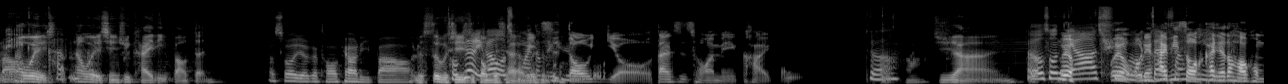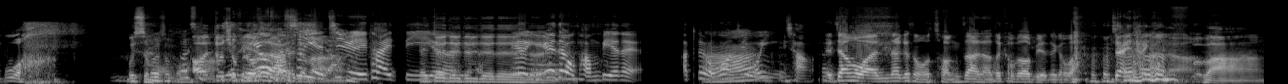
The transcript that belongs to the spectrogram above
包那，我也那我也先去开礼包等。他说有个投票礼包我，的伺服器一直攻不起来，我一直投票礼包我每次都有，但是从来没开过。对啊，居然他都说你要去我连 Happy 手看起来都好恐怖哦。为什么？为什么为什么哦，你都全部因为我视野距离太低哎，了。对对对对对对因为音乐在。我旁边哎。啊，对，我忘记我啊隐藏。哎，这样玩那个什么床战啊，都看不到别人在干嘛。这样也太恐怖了吧！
